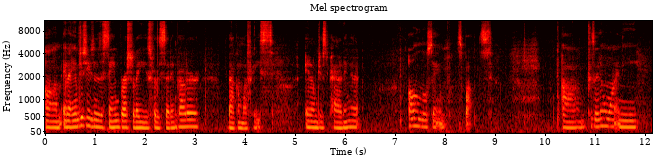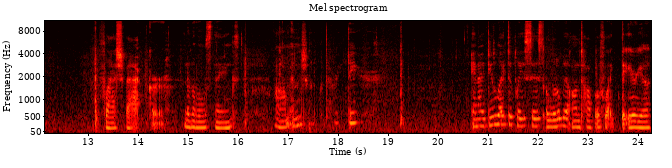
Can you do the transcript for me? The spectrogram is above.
Um, and I am just using the same brush that I use for the setting powder back on my face. And I'm just patting it all in those same spots because um, I don't want any flashback or none of those things. Um, and I'm just gonna put that right there. And I do like to place this a little bit on top of like the area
